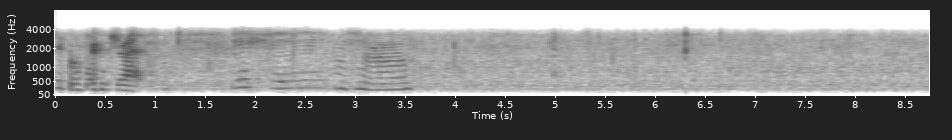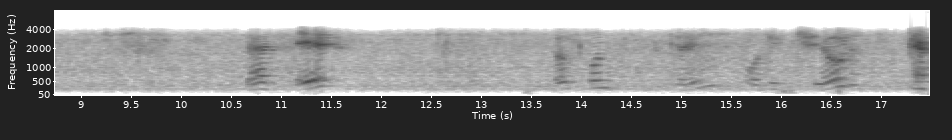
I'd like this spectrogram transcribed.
Wear dress. Mm-hmm. Mm-hmm. That's it? Just one thing? Or get killed? Here.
